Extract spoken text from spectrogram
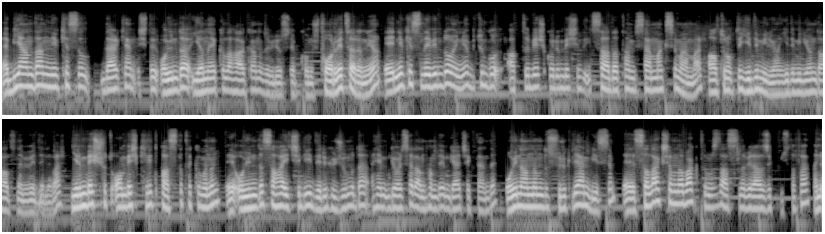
E, bir yandan Newcastle derken işte oyunda yana yakıla Hakan'la da biliyorsun hep konuştuk. Forvet aranıyor. E, Newcastle evinde oynuyor. Bütün go- attığı 5 golün 5'inde iç sahada atan bir Sam Maximen var. 6.7 milyon. 7 milyon da altında bir bedeli var. 25 şut 15 kilit paslı takımının e, oyunda saha içi lideri. Hücumu da hem görsel anlamda hem gerçekten de oyun anlamında sürükleyen bir isim. E, Salı akşamına baktığımızda aslında birazcık Mustafa hani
